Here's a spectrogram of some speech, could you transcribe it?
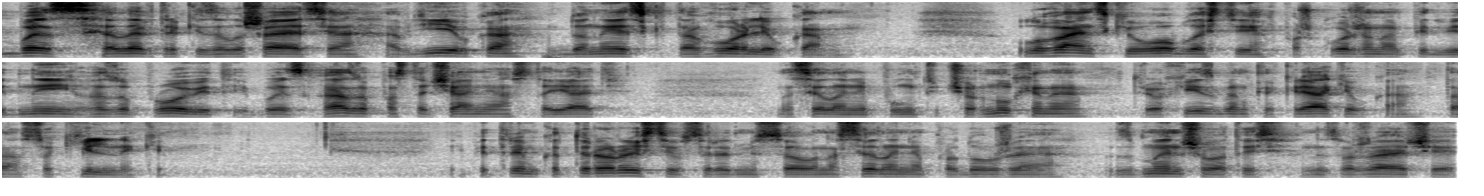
без електрики залишається Авдіївка, Донецьк та Горлівка. У Луганській області пошкоджено підвідний газопровід і без газопостачання стоять населені пункти Чорнухине, Трьохізбенка, Кряківка та Сокільники. І підтримка терористів серед місцевого населення продовжує зменшуватись, незважаючи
